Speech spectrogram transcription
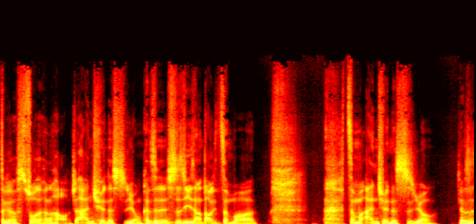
这个说的很好，就安全的使用。可是实际上到底怎么怎么安全的使用？就是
